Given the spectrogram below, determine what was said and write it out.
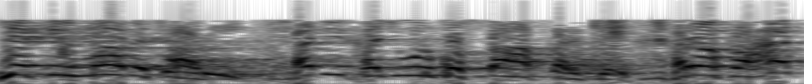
لیکن ماں بیچاری، ابھی کھجور کو صاف کر کے رفعت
